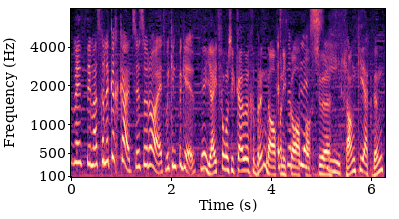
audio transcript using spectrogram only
gesien die missie, maar's gelukkig koud, so is alright. We can forgive. Nee, jy het vir ons die koue gebring daar van die Is Kaap af. So, dankie ek dink.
